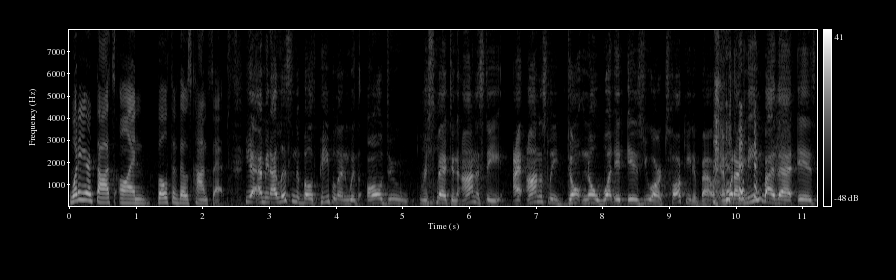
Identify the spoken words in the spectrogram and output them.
What are your thoughts on both of those concepts? Yeah, I mean, I listen to both people, and with all due respect and honesty, I honestly don't know what it is you are talking about. And what I mean by that is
